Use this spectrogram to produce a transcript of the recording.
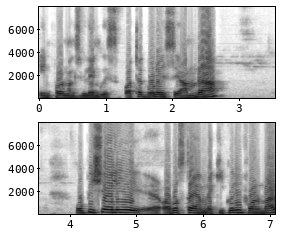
informal language অর্থাৎ বলা হয়েছে আমরা অফিসিয়ালি অবস্থায় আমরা কি করি ফর্মাল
